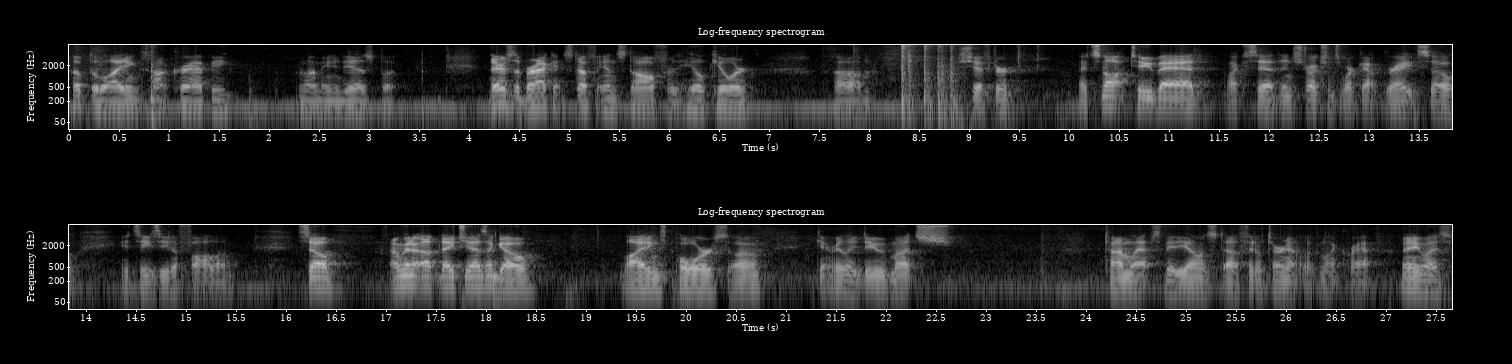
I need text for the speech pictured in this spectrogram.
Hope the lighting's not crappy. Well, I mean it is, but there's the bracket stuff installed for the Hill Killer um, shifter. It's not too bad. Like I said, the instructions work out great. So it's easy to follow. So I'm gonna update you as I go. Lighting's poor, so can't really do much time-lapse video and stuff. It'll turn out looking like crap. But anyways,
